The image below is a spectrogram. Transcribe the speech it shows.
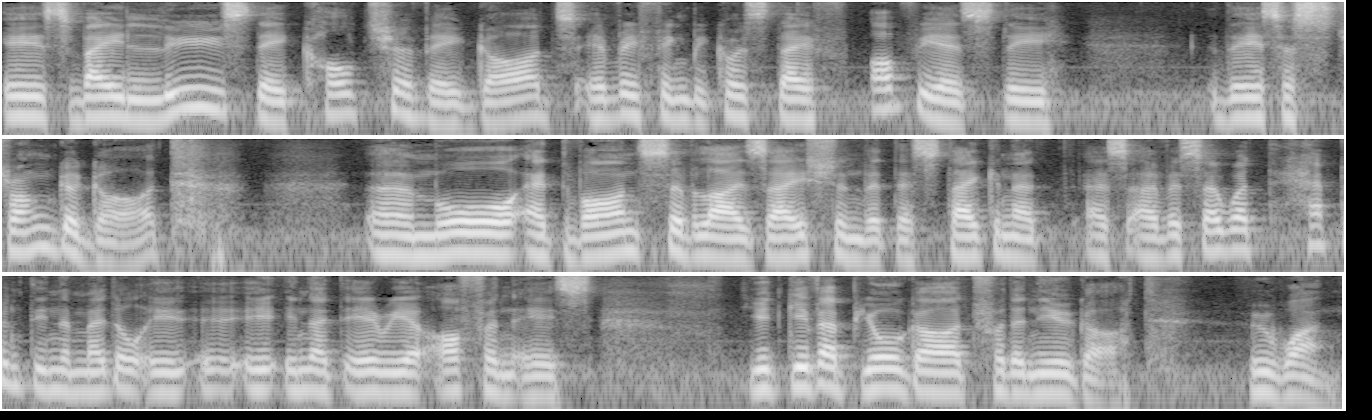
is they lose their culture, their gods, everything, because they've obviously, there's a stronger God. a more advanced civilization that has taken us over. So what happened in the middle in that area often is you'd give up your God for the new God who won.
